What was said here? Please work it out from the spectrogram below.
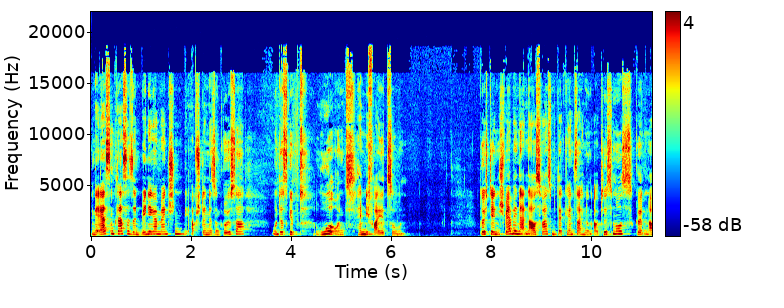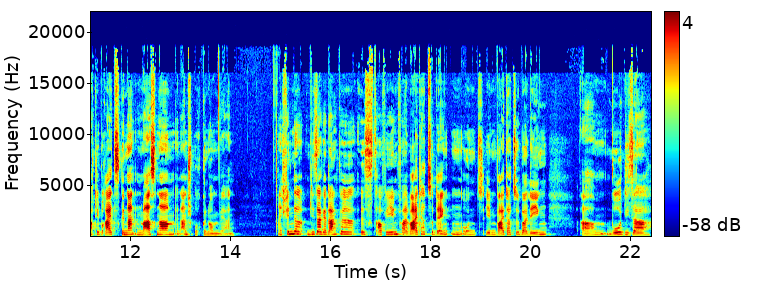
In der ersten Klasse sind weniger Menschen, die Abstände sind größer und es gibt Ruhe- und handyfreie Zonen. Durch den Schwerbehindertenausweis mit der Kennzeichnung Autismus könnten auch die bereits genannten Maßnahmen in Anspruch genommen werden. Ich finde, dieser Gedanke ist auf jeden Fall weiter zu denken und eben weiter zu überlegen, ähm, wo dieser,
